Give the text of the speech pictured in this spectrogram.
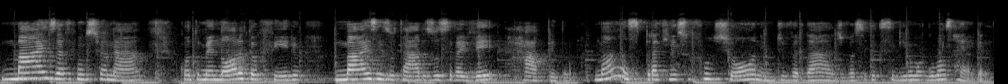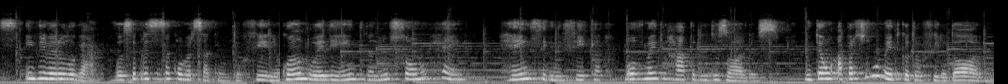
mais vai funcionar. Quanto menor o teu filho, mais resultados você vai ver rápido. Mas para que isso funcione de verdade, você tem que seguir algumas regras. Em primeiro lugar, você precisa conversar com o teu filho quando ele entra no sono REM. REM significa movimento rápido dos olhos. Então, a partir do momento que o teu filho dorme,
